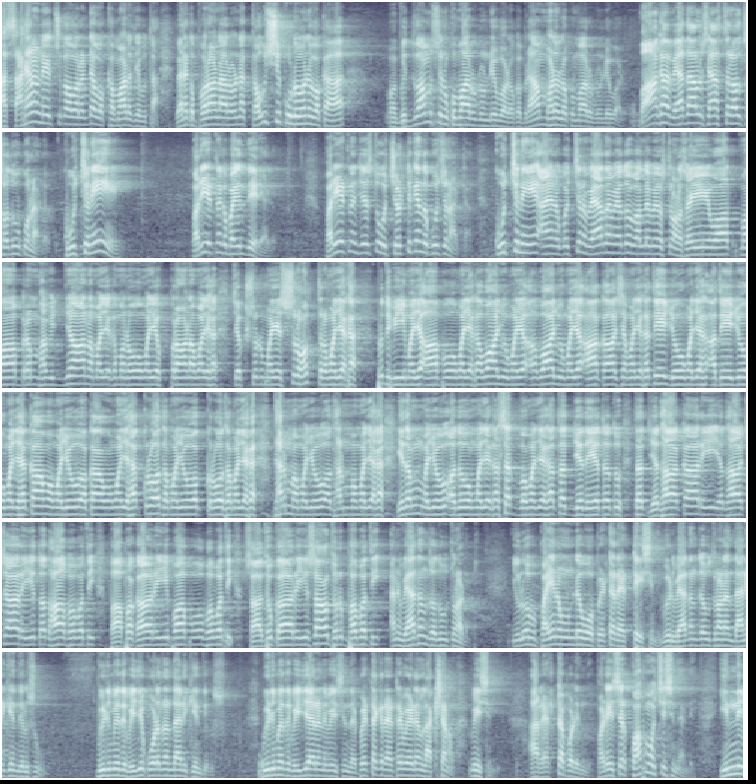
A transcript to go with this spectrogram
ఆ సహనం నేర్చుకోవాలంటే ఒక్క మాట చెబుతా. వెనక పురాణాలు ఉన్న కౌశికుడు అని ఒక విద్వాంసుని కుమారుడు ఉండేవాడు ఒక బ్రాహ్మణుల కుమారుడు ఉండేవాడు. బాగా వేదాలు శాస్త్రాలు చదువుకున్నాడు. కూర్చుని పర్యటనకు బయలుదేరాడు. పర్యటన చేస్తూ ఓ చెట్టు కింద కూర్చున్నట్ట కూర్చుని ఆయనకు వచ్చిన వేదం ఏదో వల్ల వేస్తున్నాడు శైవాత్మ బ్రహ్మ విజ్ఞానమయ మనోమయ ప్రాణమయ చక్షుర్మయ శ్రోత్రమయ పృథివీమయ ఆపోమయ వాయుమయ వాయుమయ ఆకాశమయ తేజోమయ అతేజోమయ కామమయో అకామమయ క్రోధమయో అక్రోధమయ ధర్మమయో అధర్మమయ ఇదం మయో అదోమయ సర్వమయ తద్యదేతతు తద్యథాకారీ యథాచారీ తథాభవతి పాపకారీ పాపోభవతి సాధుకారీ సాధుర్భవతి అని వేదం చదువుతున్నాడు. ఈలోపు పైన ఉండే ఓ పెట్టర్ రెట్టేసింది. వీడు వేదం చదువుతున్నాడని దానికేం తెలుసు? వీడి మీద వెయ్యకూడదని దానికేం తెలుసు? వీడి మీద వెయ్యాలని వేసింది? ఆ పెట్టకి రెట్ట వేయడం లక్షణం వేసింది. ఆ రెట్ట పడింది. పడేసరికి కోపం వచ్చేసిందండి. ఇన్ని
